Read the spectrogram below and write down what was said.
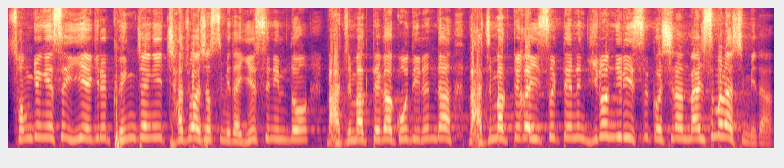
성경에서 이 얘기를 굉장히 자주 하셨습니다. 예수님도 마지막 때가 곧 이른다. 마지막 때가 있을 때는 이런 일이 있을 것이라는 말씀을 하십니다.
